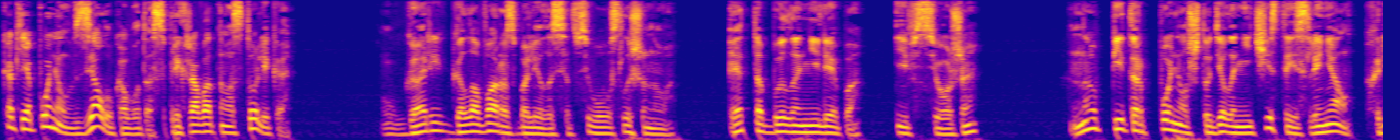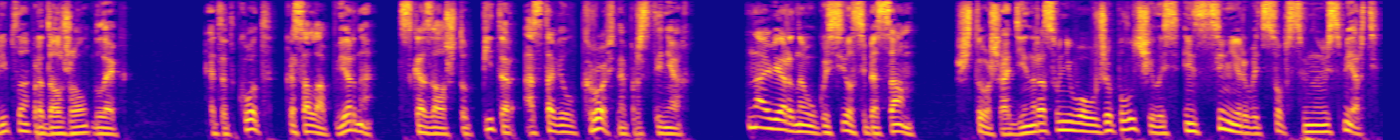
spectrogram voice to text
Как я понял, взял у кого-то с прикроватного столика. У Гарри голова разболелась от всего услышанного. Это было нелепо. И все же... Но Питер понял, что дело нечисто и слинял. Хрипло продолжал Блэк. «Этот кот, косолап, верно?» Сказал, что Питер оставил кровь на простынях. Наверное, укусил себя сам. Что ж, один раз у него уже получилось инсценировать собственную смерть.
